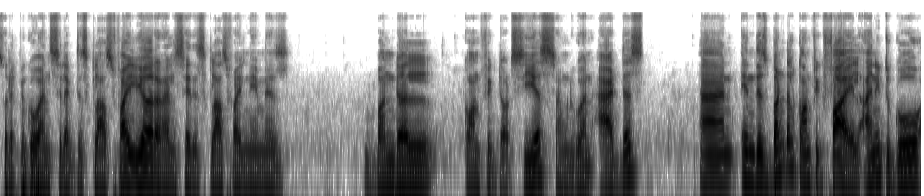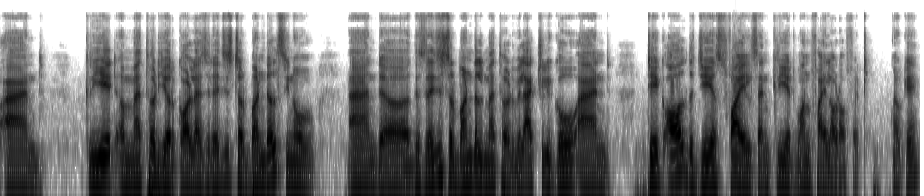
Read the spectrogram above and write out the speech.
So let me go and select this class file here and I'll say this class file name is bundle config.cs. I'm going to go and add this. And in this bundle config file I need to go and create a method here called as register bundles you know and uh, this register bundle method will actually go and take all the JS files and create one file out of it okay?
